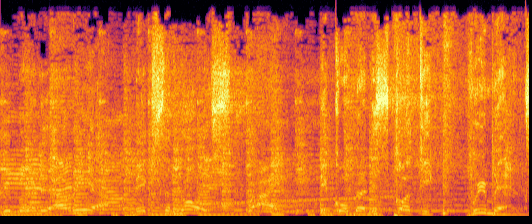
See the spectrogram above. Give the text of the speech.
People in the area, make some noise, right? The Cobra Discotic Remix.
